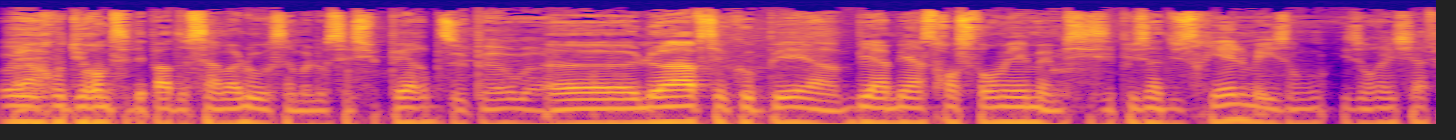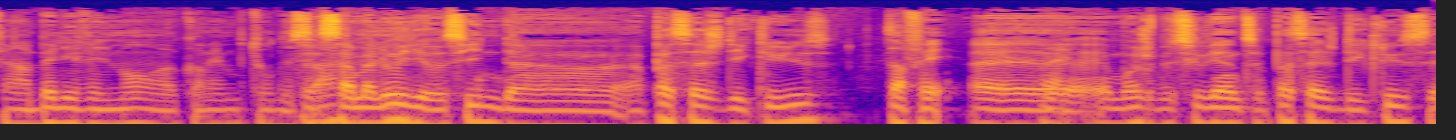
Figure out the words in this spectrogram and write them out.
La route du Rhum, c'est départ de Saint-Malo. Saint-Malo, c'est superbe. Superbe. Euh, le Havre, c'est copé à bien bien se transformer, même si c'est plus industriel, mais ils ont ils ont réussi à faire un bel événement euh, quand même autour de ça. Saint-Malo, il y a aussi une, un, un passage d'écluse. Tout à fait. Euh, Moi, je me souviens de ce passage d'écluse,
